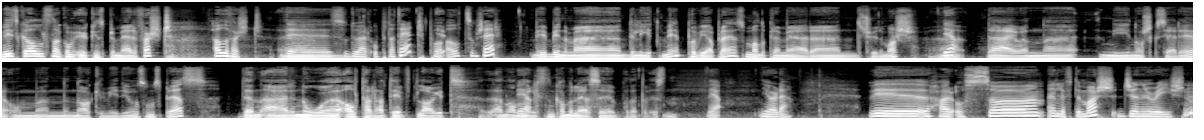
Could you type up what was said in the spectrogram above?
Vi skal snakke om ukens premiere først. Aller først, det, Um, så du er oppdatert på ja. alt som skjer. Vi begynner med Delete Me på Viaplay, som hadde premiere 7. mars. Eh, Ja. Det er jo en eh, ny norsk serie om en nakenvideo som spres. Den er noe alternativt laget. Den anmeldelsen kan du lese på Nettavisen. Ja, gjør det. Vi har også 11. mars Generation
